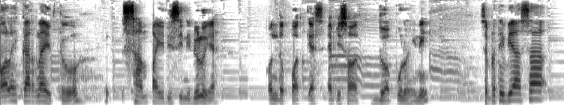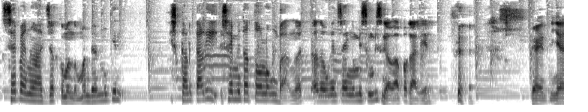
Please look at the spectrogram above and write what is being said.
oleh karena itu, sampai di sini dulu ya untuk podcast episode 20 ini. Seperti biasa, saya pengen ngajak teman-teman dan mungkin sekali-kali saya minta tolong banget atau mungkin saya ngemis-ngemis nggak apa-apa kali ya. ya intinya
